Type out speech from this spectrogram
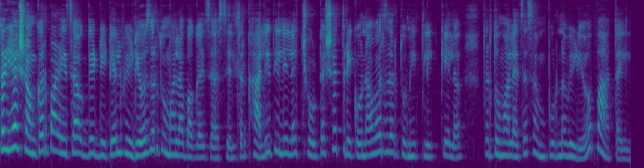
तर ह्या शंकरपाळीचा अगदी डिटेल व्हिडिओ जर तुम्हाला बघायचा असेल, तर खाली दिलेल्या छोट्याशा त्रिकोणावर जर तुम्ही क्लिक केलं, तर तुम्हाला याचा संपूर्ण व्हिडिओ पाहता येईल.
